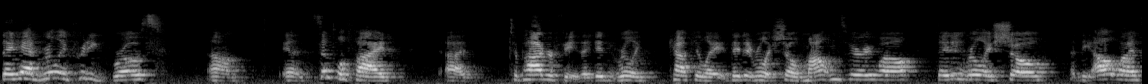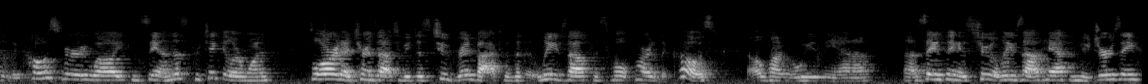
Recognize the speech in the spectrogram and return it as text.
They had really pretty gross um, and simplified uh, topography. They didn't really calculate, they didn't really show mountains very well. They didn't really show the outlines of the coast very well. You can see on this particular one, Florida turns out to be just two grid boxes and it leaves out this whole part of the coast along Louisiana. Uh, same thing is true, it leaves out half of New Jersey.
